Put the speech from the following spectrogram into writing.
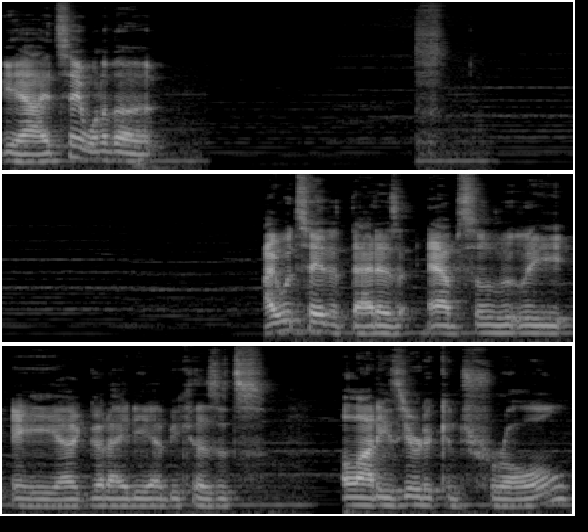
Yeah, I'd say one of the I would say that that is absolutely a, a, good idea because it's a lot easier to control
